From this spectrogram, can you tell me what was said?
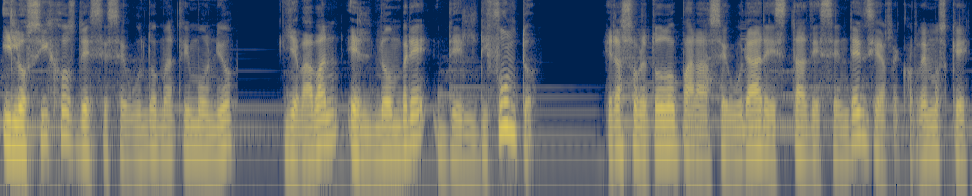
y los hijos de ese segundo matrimonio llevaban el nombre del difunto. Era sobre todo para asegurar esta descendencia. Recordemos que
